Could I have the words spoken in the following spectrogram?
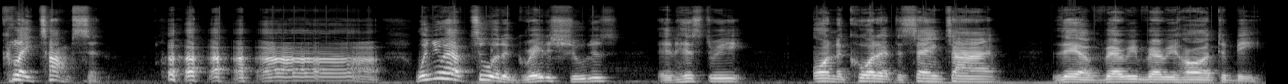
Klay Thompson. when you have two of the greatest shooters in history on the court at the same time, they are very, very hard to beat.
